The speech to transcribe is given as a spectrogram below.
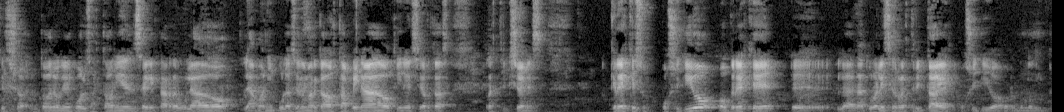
en, en todo lo que es bolsa estadounidense que está regulado, la manipulación de mercado está penada o tiene ciertas restricciones. ¿Crees que eso es positivo o crees que eh, la naturaleza irrestricta es positiva por el mundo cripto?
